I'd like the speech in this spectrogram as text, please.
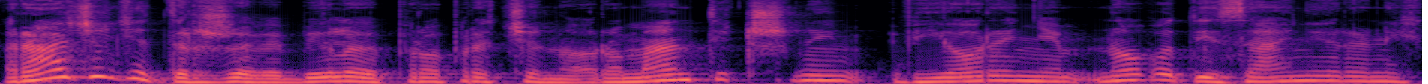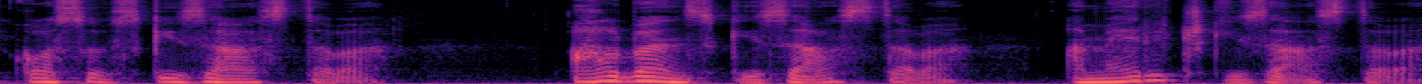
Rađanje države bilo je propraćeno romantičnim viorenjem novodizajniranih kosovskih zastava, albanskih zastava, američkih zastava,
